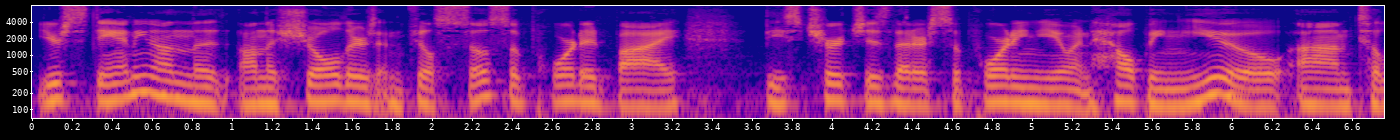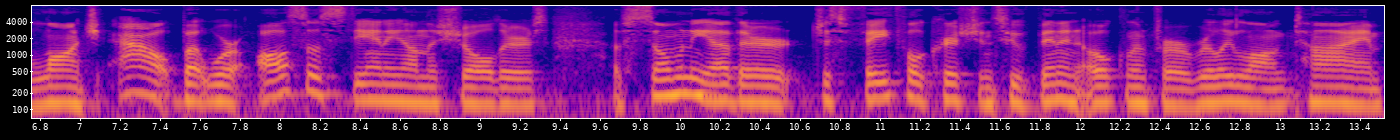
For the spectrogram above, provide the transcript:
you're standing on the on the shoulders and feel so supported by these churches that are supporting you and helping you um, to launch out, but we're also standing on the shoulders of so many other just faithful Christians who've been in Oakland for a really long time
